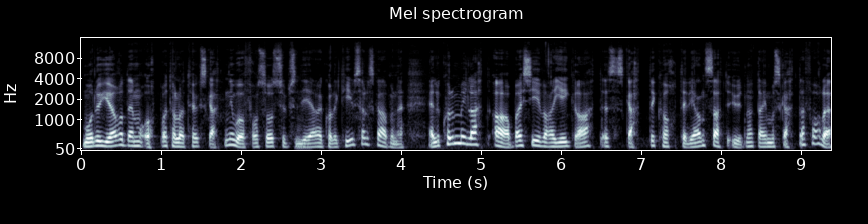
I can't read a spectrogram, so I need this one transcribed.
Må du gjøre det med å opprettholde et høyt skattenivå for så å subsidiere kollektivselskapene? Eller kunne vi latt arbeidsgivere gi gratis skattekort til de ansatte uten at de må skatte for det,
